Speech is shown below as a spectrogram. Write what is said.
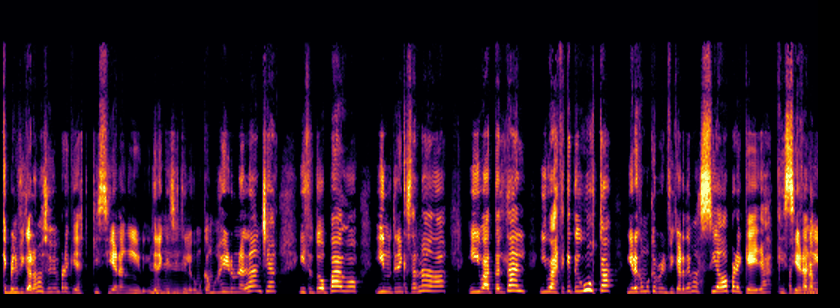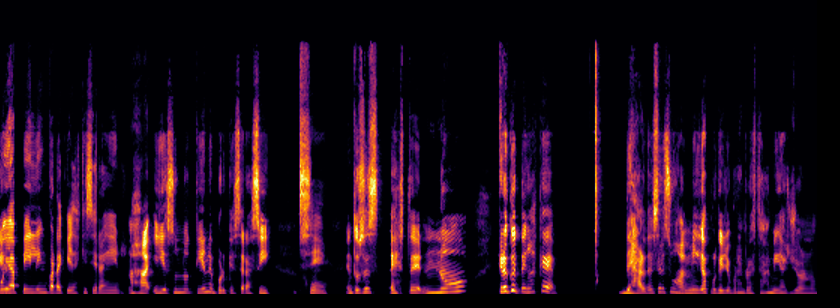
que planificarlo más bien para que ellas quisieran ir y tienen que insistirle como que vamos a ir a una lancha y está todo pago y no tiene que hacer nada y va tal tal y va este que te gusta y era como que planificar demasiado para que ellas quisieran ir. muy appealing para que ellas quisieran ir. Ajá, y eso no tiene por qué ser así. Sí. Entonces, este, no, creo que tengas que dejar de ser sus amigas porque yo, por ejemplo, estas amigas yo no,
